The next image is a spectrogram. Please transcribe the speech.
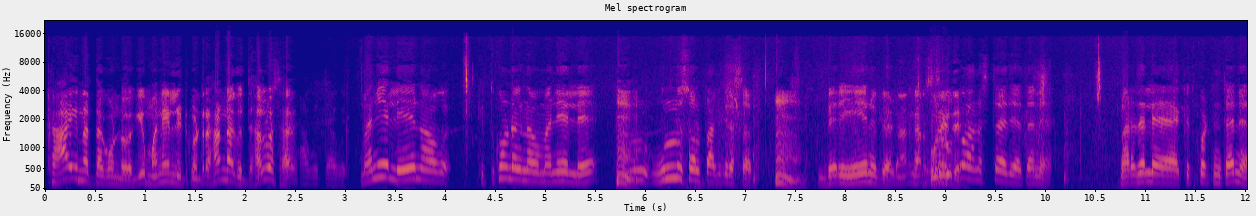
ಕಾಯಿನ ತಗೊಂಡೋಗಿ ಮನೆಯಲ್ಲಿ ಇಟ್ಕೊಂಡ್ರೆ ಹಣ್ಣಾಗುತ್ತೆ ಅಲ್ವಾ ಸರ್? ಆಗುತ್ತೆ ಆಗುತ್ತೆ. ಮನೆಯಲ್ಲಿ ನಾವು ಕಿತ್ಕೊಂಡಾಗ ನಾವು ಮನೆಯಲ್ಲಿ ಹುಲ್ಲು- ಹುಲ್ಲು ಸ್ವಲ್ಪ ಹಾಕಿದ್ರೆ ಸರ್ ಹ್ಮ್. ಬೇರೆ ಏನು ಬೇಡ. ಇದೆ. ಹುಲ್ಲು ಅನಿಸ್ತಾ ಇದೆ ತಾನೆ. ಮರದಲ್ಲೇ ಕಿತ್ಕೊಟ್ಟಿನ ತಾನೆ.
